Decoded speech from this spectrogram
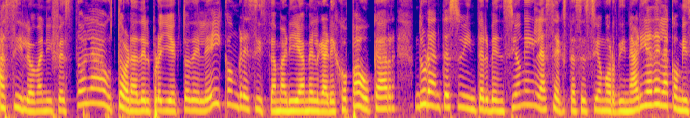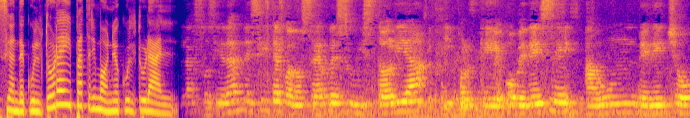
Así lo manifestó la autora del proyecto de ley, congresista María Melgarejo Paucar, durante su intervención en la sexta sesión ordinaria de la Comisión de Cultura y Patrimonio Cultural. La sociedad necesita conocer de su historia y porque obedece a un derecho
